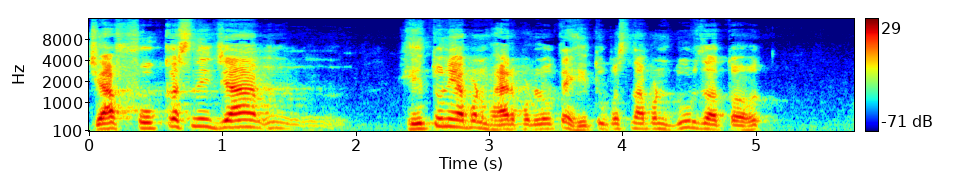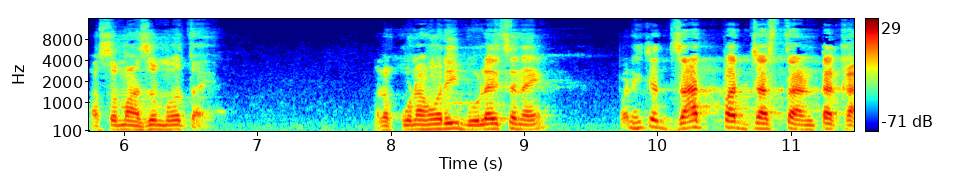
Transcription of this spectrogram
ज्या फोकसने ज्या हेतूने आपण बाहेर पडलो त्या हेतूपासून आपण दूर जातो आहोत असं माझं मत आहे. मला कोणावरही बोलायचं नाही पण ह्याच्यात जातपात जास्त आणता का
